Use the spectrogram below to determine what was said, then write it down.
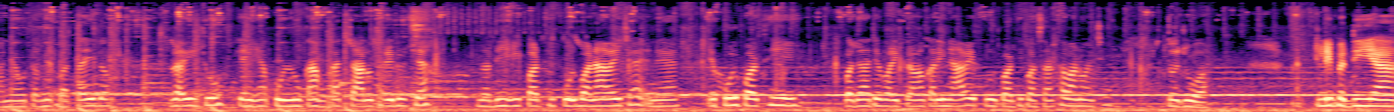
અને હું તમને બતાવી દો રહી છું કે અહીંયા પુલનું કામકાજ ચાલુ થઈ રહ્યું છે. નદી પરથી પુલ બનાવે છે અને એ પુલ પરથી બધા જે પરિક્રમા કરીને આવે, એ પુલ પરથી પસાર થવાનું હોય છે. તો જુઓ, આટલી બધી આ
